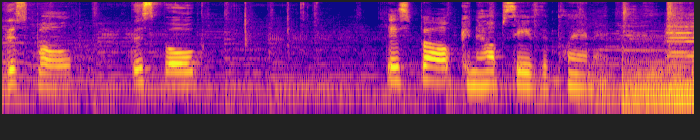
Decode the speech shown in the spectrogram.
This bulb. this bulb This bulb can help save the planet. Girl,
